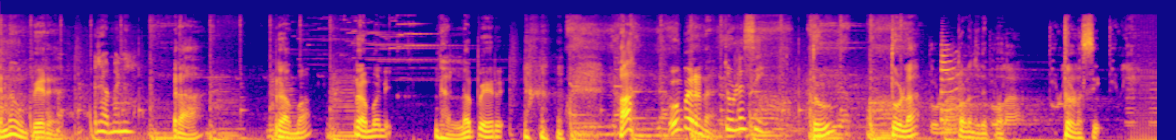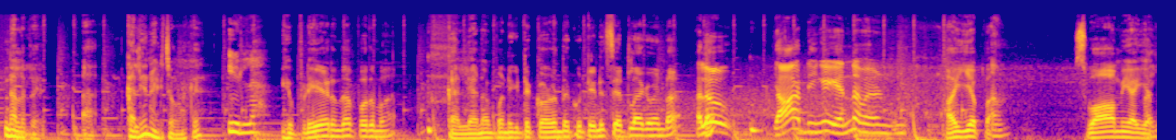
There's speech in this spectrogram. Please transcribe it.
என்ன உன் பேரு? ரமணி. ரா ரமா ரமணி. நல்ல பேரு. ஆ, உன் பேர் என்ன? துளசி. து துளா தொலைஞ்சது போ. துளசி. நல்ல பேரு. கல்யாணம் ஆயிடுச்சா உனக்கு? இல்ல. இப்படியே இருந்தா போதுமா? கல்யாணம் பண்ணிக்கிட்டு குழந்தை குட்டின்னு செட்டில் ஆக வேண்டாம். ஹலோ யார் நீங்க? என்ன வேணும்? ஐயப்பன் சுவாமி ஐயப்பன்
